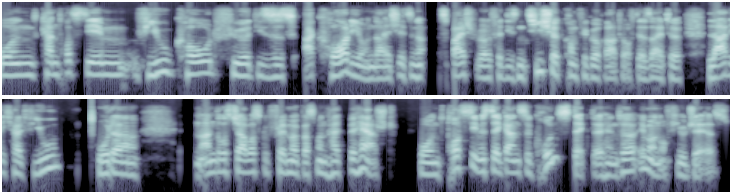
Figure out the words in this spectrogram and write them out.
und kann trotzdem View-Code für dieses Akkordeon, da ich jetzt als Beispiel oder für diesen T-Shirt-Konfigurator auf der Seite lade ich halt View oder ein anderes JavaScript-Framework, was man halt beherrscht. Und trotzdem ist der ganze Grundstack dahinter immer noch Vue.js,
